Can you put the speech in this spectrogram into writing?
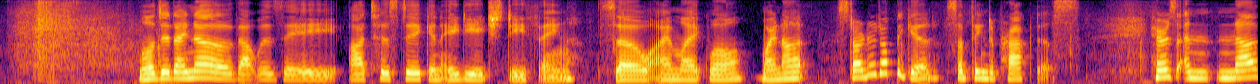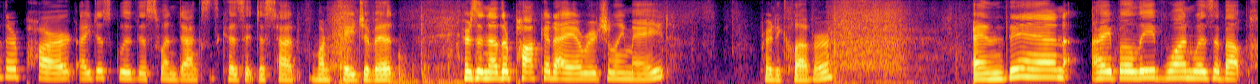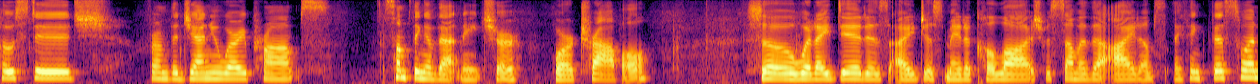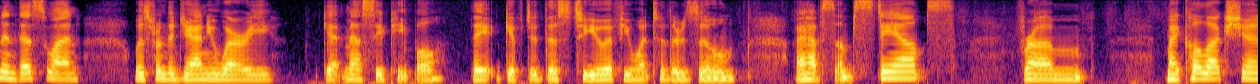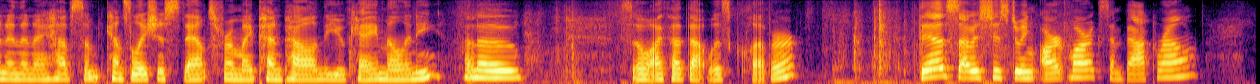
Well, did I know that was a autistic and ADHD thing. So I'm like, well, why not start it up again? Something to practice. Here's another part. I just glued this one down because it just had one page of it. Here's another pocket I originally made. Pretty clever. And then I believe one was about postage from the January prompts, something of that nature, or travel. So what I did is I just made a collage with some of the items. I think this one and this one was from the January Get Messy people. They gifted this to you if you went to their Zoom. I have some stamps from my collection, and then I have some cancellation stamps from my pen pal in the UK, Melanie. Hello. So I thought that was clever. This, I was just doing art marks and background.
